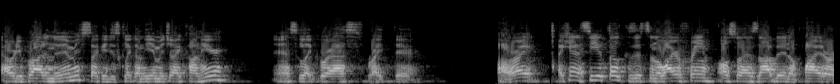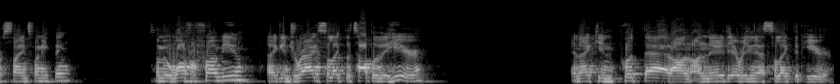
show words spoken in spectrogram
I already brought in the image, so I can just click on the image icon here and select grass right there. All right, I can't see it though because it's in the wireframe. Also has not been applied or assigned to anything. So I'm going one for front view. I can drag select the top of it here. And I can put that on, on everything that's selected here.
